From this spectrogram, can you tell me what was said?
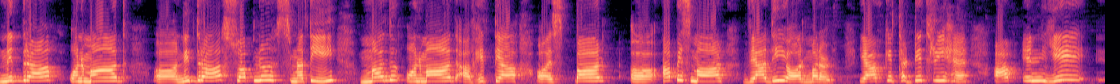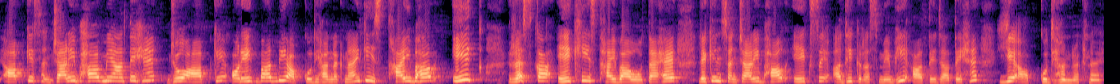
निद्रा, उन्माद निद्रा, स्वप्न, स्मृति, मद, उन्माद अभित्या और स्पर अपस्मार, व्याधि और मरण। ये आपके थर्टी थ्री हैं। आप इन ये आपके संचारी भाव में आते हैं, जो आपके, और एक बात भी आपको ध्यान रखना है कि स्थायी भाव एक रस का एक ही स्थायी भाव होता है, लेकिन संचारी भाव एक से अधिक रस में भी आते जाते हैं, ये आपको ध्यान रखना है।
